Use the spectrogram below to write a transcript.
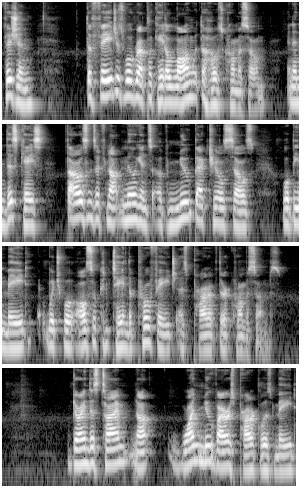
fission, the phages will replicate along with the host chromosome, and in this case, thousands if not millions of new bacterial cells will be made, which will also contain the prophage as part of their chromosomes. During this time, not one new virus particle is made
